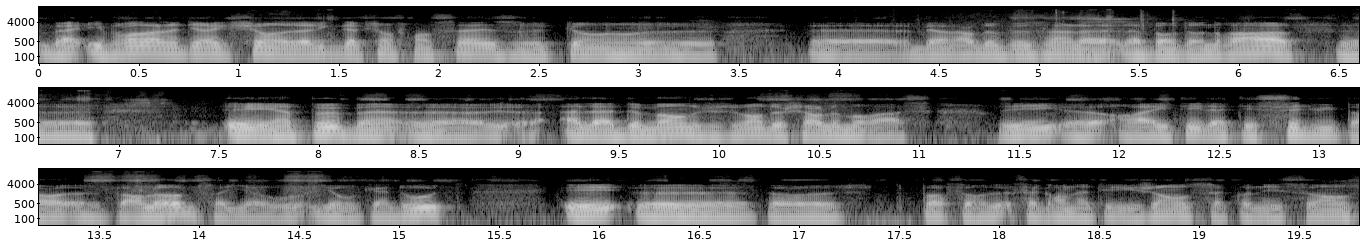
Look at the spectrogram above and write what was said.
Ben, il prendra la direction de la Ligue d'Action française quand Bernard de Vezin l'abandonnera et un peu ben, euh, à la demande justement de Charles Maurras. Et, euh, en réalité, il a été séduit par, euh, par l'homme, ça, il n'y a, aucun doute, et par, sa, grande intelligence, sa connaissance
